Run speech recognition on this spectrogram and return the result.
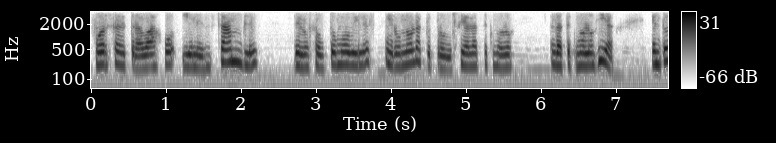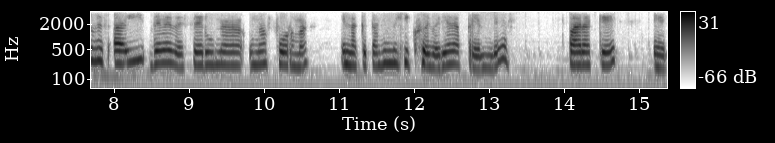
fuerza de trabajo y el ensamble de los automóviles, pero no la que producía la, la tecnología. Entonces ahí debe de ser una, una forma en la que también México debería de aprender para que eh,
